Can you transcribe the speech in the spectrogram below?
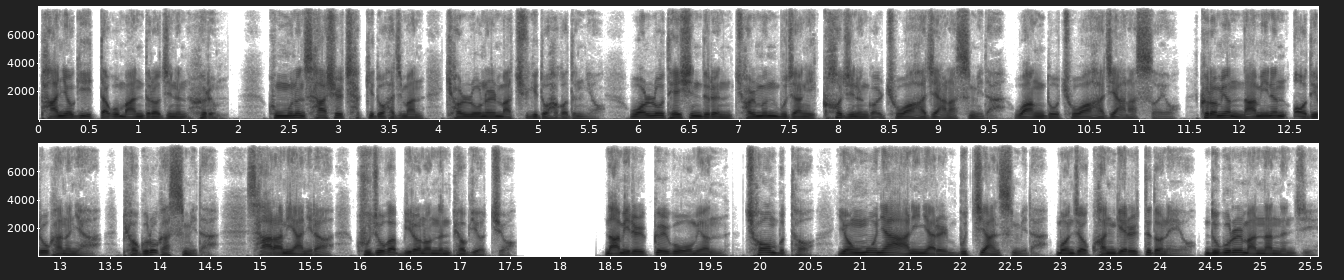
반역이 있다고 만들어지는 흐름. 국문은 사실 찾기도 하지만 결론을 맞추기도 하거든요. 원로 대신들은 젊은 무장이 커지는 걸 좋아하지 않았습니다. 왕도 좋아하지 않았어요. 그러면 남이는 어디로 가느냐? 벽으로 갔습니다. 사람이 아니라 구조가 밀어넣는 벽이었죠. 남이를 끌고 오면 처음부터 영모냐 아니냐를 묻지 않습니다. 먼저 관계를 뜯어내요. 누구를 만났는지,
